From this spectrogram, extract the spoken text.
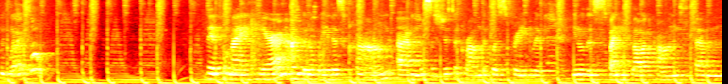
with what I saw. Then for my hair, I'm gonna wear this crown. Um, this is just a crown that was sprayed with, you know, this funny flower crowns. Um,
